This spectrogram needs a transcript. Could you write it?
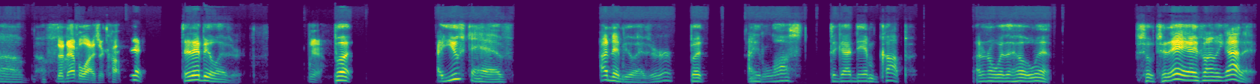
uh oh, The nebulizer cup. Yeah, the nebulizer. Yeah. But I used to have a nebulizer, but I lost the goddamn cup. I don't know where the hell it went. So today I finally got it.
